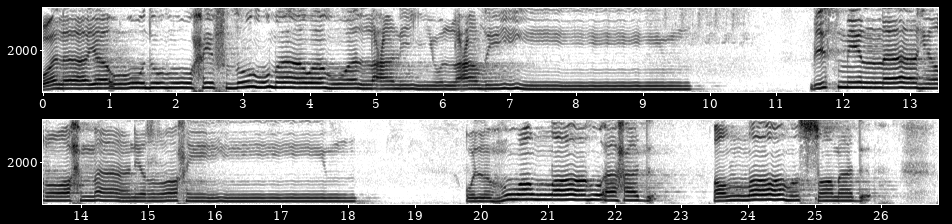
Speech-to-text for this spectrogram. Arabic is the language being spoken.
ولا يؤوده حفظهما وهو العلي العظيم. بسم الله الرحمن الرحيم. قل هو الله أحد الله الصمد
